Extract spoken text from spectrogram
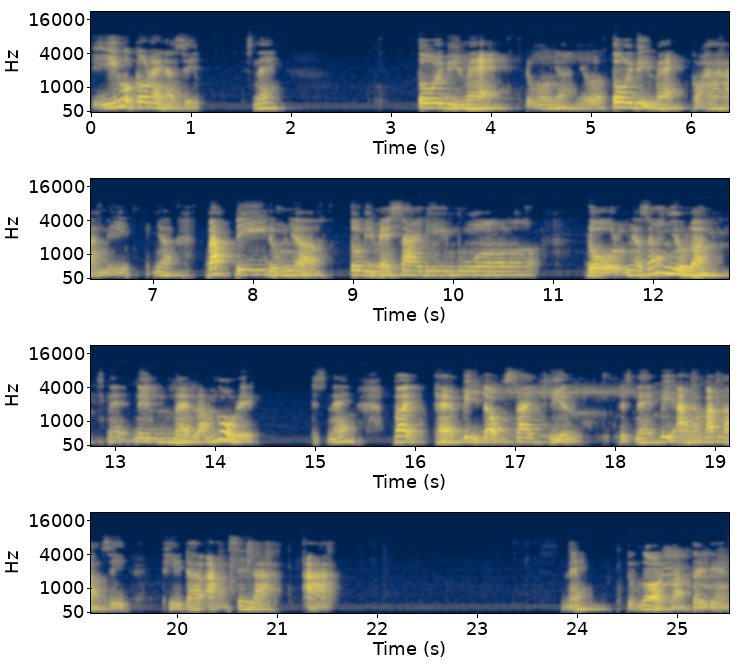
ý của câu này là gì? Này, tôi bị mẹ, đúng không nhỉ? Nhớ, tôi bị mẹ có ha ha ní nhỉ bắt đi, đúng nhỉ tôi bị mẹ sai đi mua đồ, đúng nhỉ rất là nhiều lần nên mệt lắm rồi đấy vậy thể bị động sai khiến bị ai đó bắt làm gì? Thì đáp án sẽ là a Nè, đúng rồi, bạn Tây đen.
